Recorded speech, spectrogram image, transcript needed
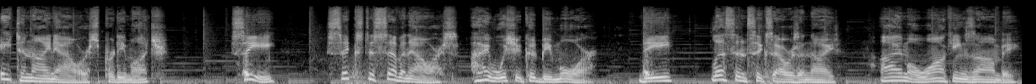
8 to 9 hours, pretty much. C. 6 to 7 hours. I wish it could be more. D. Less than 6 hours a night. I'm a walking zombie.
